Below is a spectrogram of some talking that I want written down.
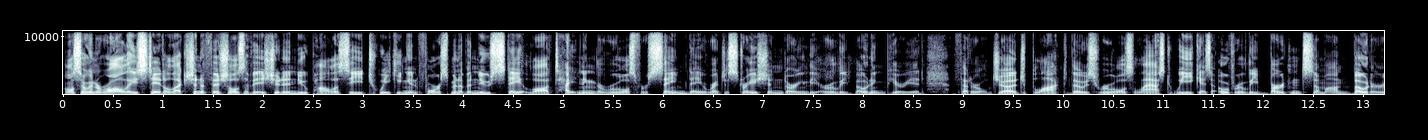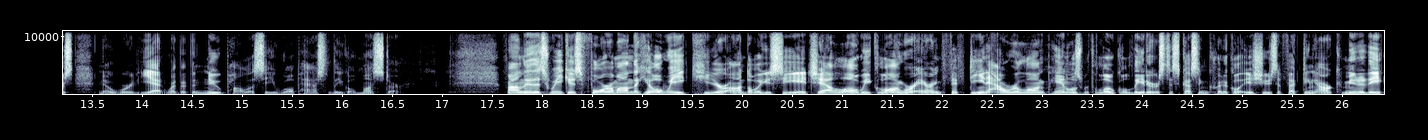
Also in Raleigh, state election officials have issued a new policy tweaking enforcement of a new state law tightening the rules for same day registration during the early voting period. A federal judge blocked those rules last week as overly burdensome on voters. No word yet whether the new policy will pass legal muster. Finally, this week is Forum on the Hill week here on WCHL. All week long, we're airing 15 hour long panels with local leaders discussing critical issues affecting our community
